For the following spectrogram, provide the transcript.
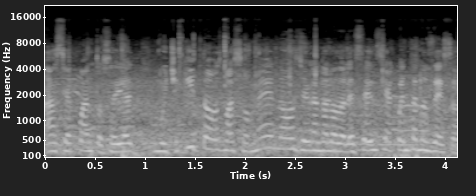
¿hacia cuánto? ¿Sería muy chiquitos, más o menos, llegando a la adolescencia? Cuéntanos de eso.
